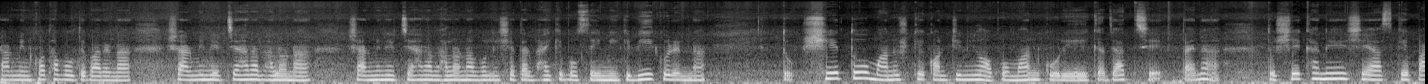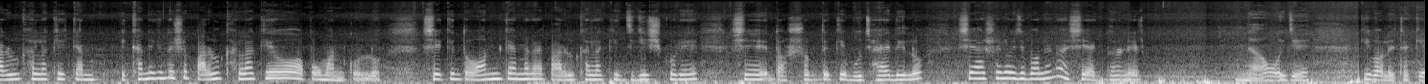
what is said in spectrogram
শারমিন কথা বলতে পারে না, শারমিনের চেহারা ভালো না, শারমিনের চেহারা ভালো না বলে সে তার ভাইকে বলছে, এই মেয়েকে বিয়ে করেন না। তো সে তো মানুষকে কন্টিনিউ অপমান করে যাচ্ছে, তাই না? তো সেখানে সে আজকে পারুল খালাকে কেন এখানে কিন্তু সে পারুল খালাকেও অপমান করল। সে কিন্তু অন ক্যামেরায় পারুল খালাকে জিজ্ঞেস করে সে দর্শকদেরকে বুঝায় দিল। সে আসলে ওই যে বলে না, সে এক ধরনের ওই যে কি বলে এটাকে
